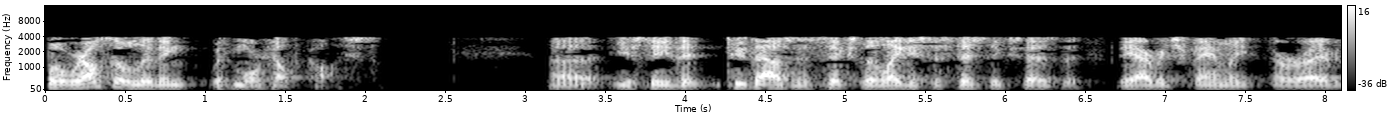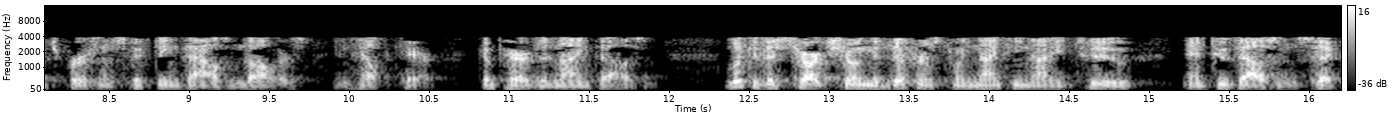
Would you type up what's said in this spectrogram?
But we're also living with more health costs. Uh, you see that 2006, the latest statistics says that the average family or average person is $15,000 in health care compared to 9,000. Look at this chart showing the difference between 1992 and 2006.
